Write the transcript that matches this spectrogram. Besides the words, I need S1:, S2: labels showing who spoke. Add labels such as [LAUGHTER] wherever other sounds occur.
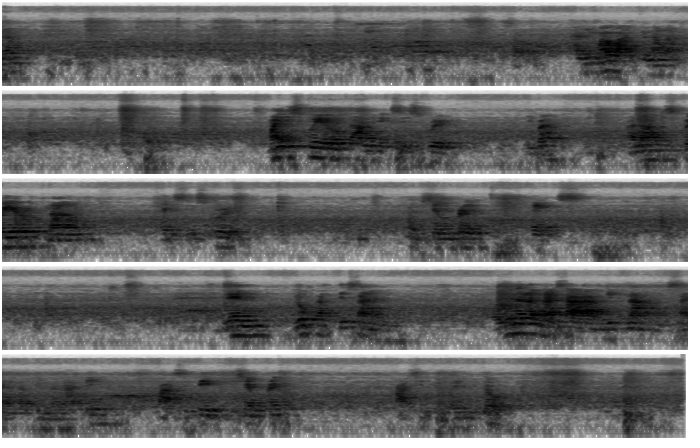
S1: Ano? So, halimbawa, ito na nga. May square root ang x squared. Diba? Ano ang square root ng x squared? Siyempre, x. Then, look at the sign. O yun na lang nasa gitna ang sign na natin. Positive. Siyempre, positive din ito.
